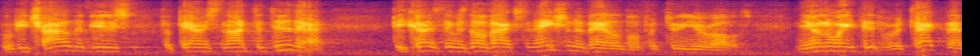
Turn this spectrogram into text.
It would be child abuse for parents not to do that because there was no vaccination available for two-year-olds. The only way to protect them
